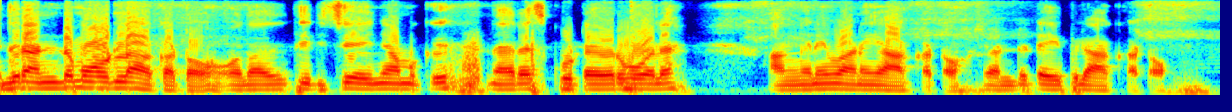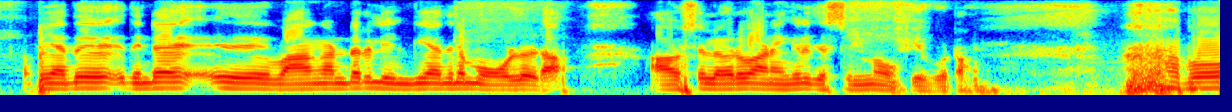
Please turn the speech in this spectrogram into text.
ഇത് രണ്ട് മോഡലാക്കട്ടോ കേട്ടോ അതായത് തിരിച്ചു കഴിഞ്ഞാൽ നമുക്ക് നേരെ സ്ക്രൂ ഡ്രൈവർ പോലെ അങ്ങനെ വേണമെങ്കിൽ ആക്കട്ടോ. രണ്ട് ടൈപ്പിലാക്കട്ടോ കേട്ടോ അപ്പോൾ ഞാൻ ഇതിന്റെ വാങ്ങേണ്ട ഒരു ലിങ്ക് ഞാൻ അതിന്റെ മുകളിൽ ഇടാം. ആവശ്യമുള്ളവർ വേണമെങ്കിൽ ജസ്റ്റ് ഒന്ന് നോക്കി കേട്ടോ അപ്പോൾ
